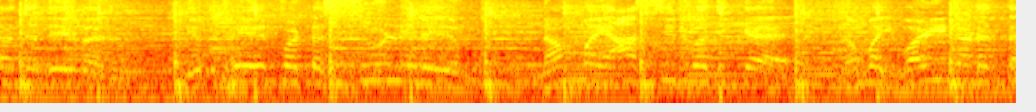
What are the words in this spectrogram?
தந்த தேவன். எப்பேற்பட்ட சூழ்நிலையும் நம்மை ஆசீர்வதிக்க நம்மை வழிநடத்த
